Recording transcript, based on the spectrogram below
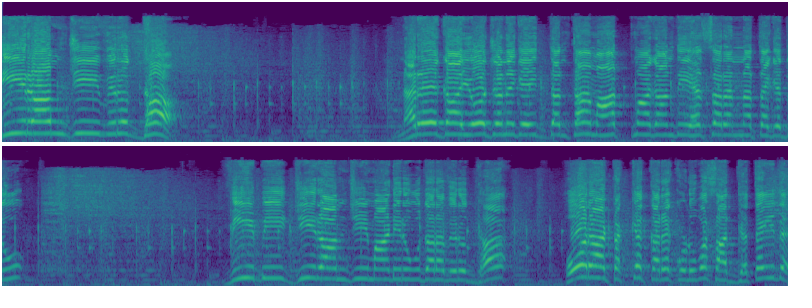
ಜಿ ವಿರುದ್ಧ ನರೇಗಾ ಯೋಜನೆಗೆ ಇದ್ದಂಥ ಮಹಾತ್ಮ ಗಾಂಧಿ ಹೆಸರನ್ನ ತೆಗೆದು ವಿ ಬಿ ಜಿ ಮಾಡಿರುವುದರ ವಿರುದ್ಧ ಹೋರಾಟಕ್ಕೆ ಕರೆ ಕೊಡುವ ಸಾಧ್ಯತೆ ಇದೆ.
